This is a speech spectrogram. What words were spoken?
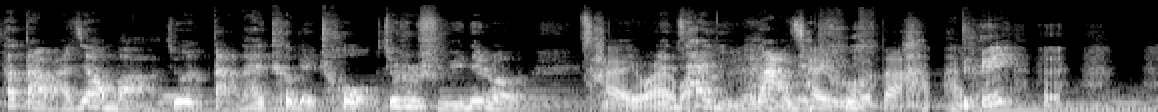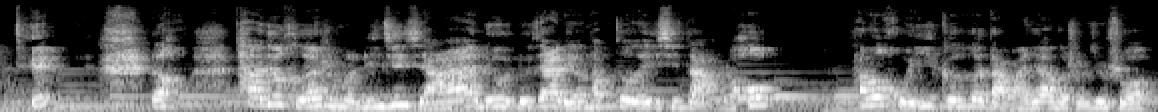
他打麻将吧，就打的还特别臭，就是属于那种菜有二菜瘾又大，菜瘾又大，对。对，然后他就和什么林青霞、刘刘嘉玲他们坐在一起打，然后他们回忆哥哥打麻将的时候就说：“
